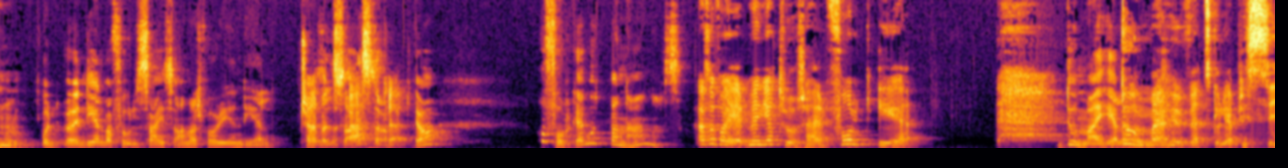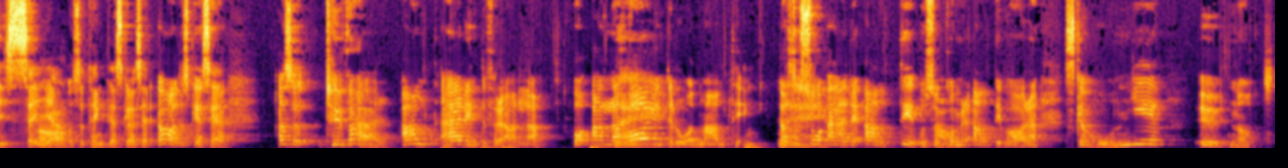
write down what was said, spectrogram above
och en del var full size och annars var det ju en del travel Alltså, size då. Ja. Och folk har gått bananas. Alltså vad är Men jag tror så här, folk är Dumma i hela dumma i huvudet. huvudet skulle jag precis säga. Och så tänkte jag, ska jag säga det? Ja, det ska jag säga. Alltså tyvärr, allt är inte för alla. Och alla Nej. har inte råd med allting. Alltså Nej. så är det alltid och så Ja. kommer det alltid vara. Ska hon ge ut något,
